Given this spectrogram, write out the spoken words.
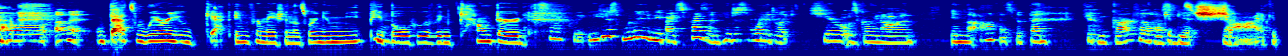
all of it. that's where you get information that's where you meet people who have encountered Exactly. And he just wanted to be vice president. He just wanted to, like, hear what was going on in the office. But then freaking Garfield has to get shot shot. like an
